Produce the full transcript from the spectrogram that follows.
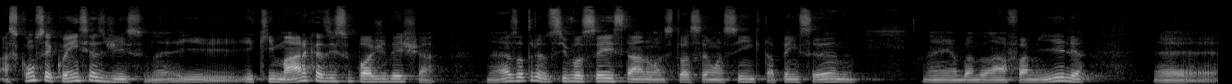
as consequências disso né, e, e que marcas isso pode deixar. Né? As outras, se você está numa situação assim, que está pensando né, em abandonar a família, é,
